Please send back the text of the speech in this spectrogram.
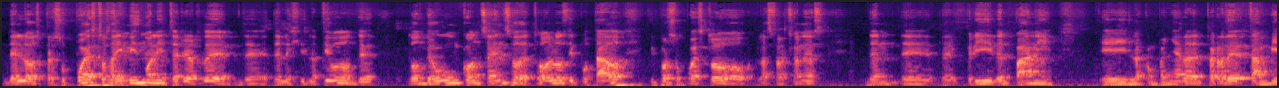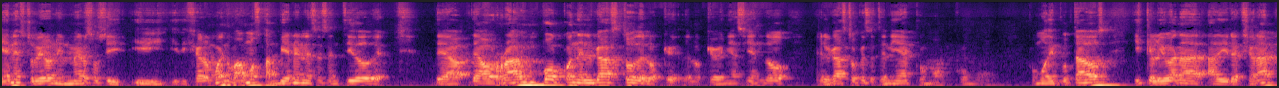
de, los presupuestos, ahí mismo al interior del legislativo, donde, donde hubo un consenso de todos los diputados y por supuesto las fracciones del PRI, del PAN y, y, la compañera del PRD también estuvieron inmersos y, y, dijeron, bueno, vamos también en ese sentido de, de, ahorrar un poco en el gasto de lo que, de lo que venía siendo el gasto que se tenía como como diputados y que lo iban a, direccionar.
